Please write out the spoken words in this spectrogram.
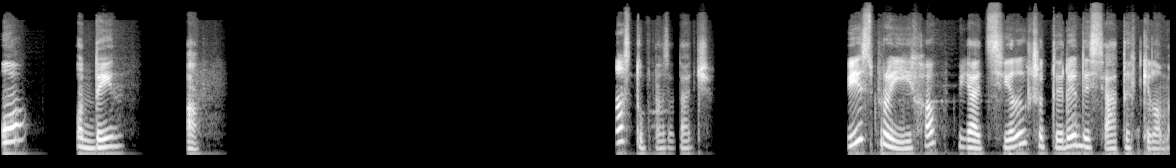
О1А. Наступна задача. Віз проїхав 5,4 км.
